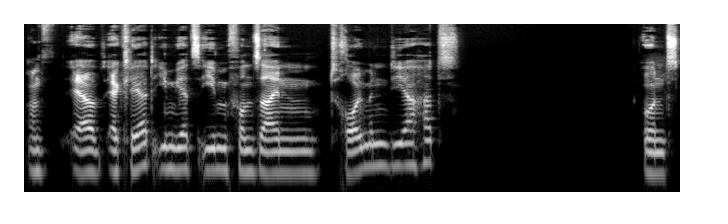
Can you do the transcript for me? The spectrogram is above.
Und er erklärt ihm jetzt eben von seinen Träumen, die er hat. Und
